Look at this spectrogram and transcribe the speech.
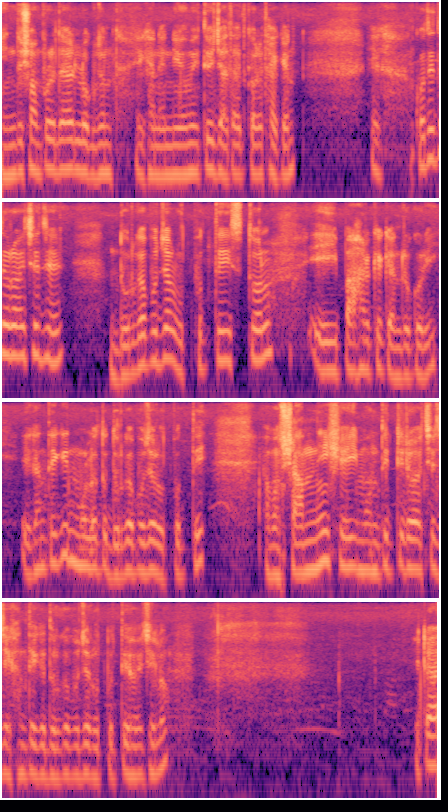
হিন্দু সম্প্রদায়ের লোকজন এখানে নিয়মিতই যাতায়াত করে থাকেন। কথিত রয়েছে যে, দুর্গাপূজার উৎপত্তি স্থল এই পাহাড়কে কেন্দ্র করি। এখান থেকেই মূলত দুর্গাপূজার উৎপত্তি এবং সামনেই সেই মন্দিরটি রয়েছে, যেখান থেকে দুর্গাপূজার উৎপত্তি হয়েছিল। এটা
